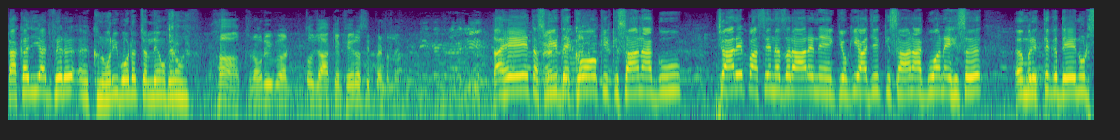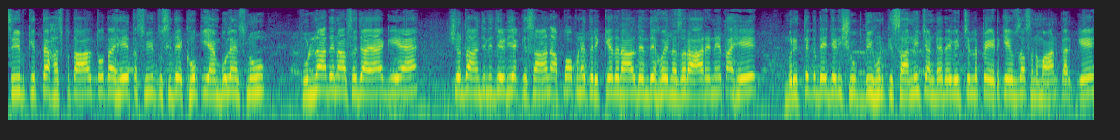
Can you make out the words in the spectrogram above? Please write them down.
ਕਾਕਾ ਜੀ ਅੱਜ ਫਿਰ ਅ, ਖਨੋਰੀ ਬਾਰਡਰ ਚੱਲੇ ਹੋ ਫਿਰ ਹੁਣ? ਹਾਂ ਖਨੌਰੀ ਤੋਂ ਜਾ ਕੇ ਫਿਰ ਅਸੀਂ ਪਿੰਡ ਲੈ ਕੇ ਤਾਂ ਇਹ ਤਸਵੀਰ ਦੇਖੋ ਕਿ ਕਿਸਾਨ ਆਗੂ ਚਾਰੇ ਪਾਸੇ ਨਜ਼ਰ ਆ ਰਹੇ ਨੇ, ਕਿਉਂਕਿ ਅੱਜ ਕਿਸਾਨ ਆਗੂਆਂ ਨੇ ਇਸ ਮ੍ਰਿਤਕ ਦੇਹ ਨੂੰ ਰਿਸੀਵ ਕੀਤਾ ਹਸਪਤਾਲ ਤੋਂ। ਤਾਂ ਇਹ ਤਸਵੀਰ ਤੁਸੀਂ ਦੇਖੋ ਕਿ ਐਂਬੂਲੈਂਸ ਨੂੰ ਫੁੱਲਾਂ ਦੇ ਨਾਲ ਸਜਾਇਆ ਗਿਆ ਹੈ। ਸ਼ਰਧਾਂਜਲੀ ਜਿਹੜੀ ਹੈ ਕਿਸਾਨ ਆਪੋ ਆਪਣੇ ਤਰੀਕੇ ਦੇ ਨਾਲ ਦਿੰਦੇ ਹੋਏ ਨਜ਼ਰ ਆ ਰਹੇ ਨੇ। ਤਾਂ ਇਹ ਮ੍ਰਿਤਕ ਦੇ ਜਿਹੜੀ ਸ਼ੁਭ ਦੀ ਹੁਣ ਕਿਸਾਨੀ ਝੰਡੇ ਦੇ ਵਿੱਚ ਲਪੇਟ ਕੇ ਉਸ ਦਾ ਸਨਮਾਨ ਕਰਕੇ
